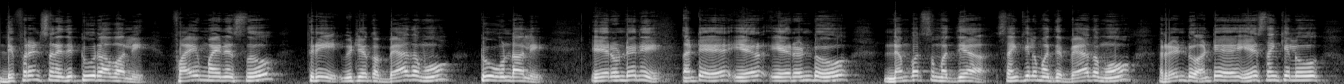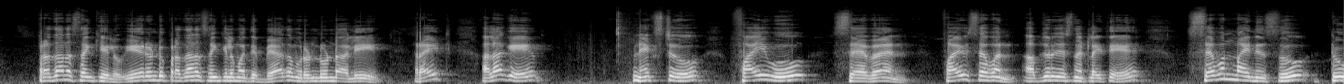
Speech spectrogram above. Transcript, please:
డిఫరెన్స్ అనేది టూ రావాలి. ఫైవ్ మైనస్ త్రీ వీటి యొక్క భేదము టూ ఉండాలి. ఏ రెండేని? అంటే ఏ ఏ రెండు నెంబర్స్ మధ్య సంఖ్యల మధ్య భేదము రెండు. అంటే ఏ సంఖ్యలు? ప్రధాన సంఖ్యలు. ఏ రెండు ప్రధాన సంఖ్యల మధ్య భేదం రెండు ఉండాలి. రైట్? అలాగే next five seven. Five seven observe చేసినట్లయితే seven minus two.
